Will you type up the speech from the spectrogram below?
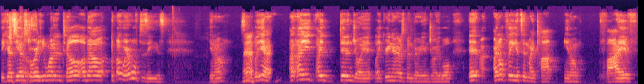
Because Just he had a story he wanted to tell about a werewolf disease. You know. So, Yeah. but yeah, I, I I did enjoy it. Like Green Arrow's been very enjoyable. It, I don't think it's in my top, you know, five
